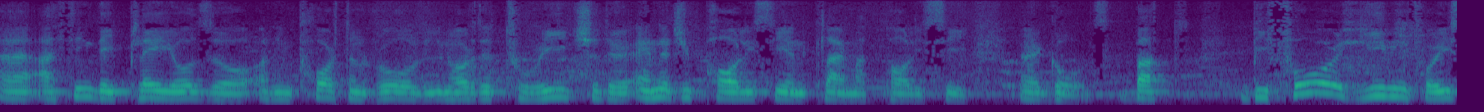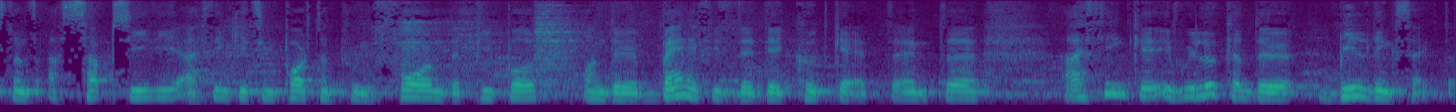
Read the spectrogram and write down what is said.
uh, I think they play also an important role in order to reach the energy policy and climate policy uh, goals. But before giving, for instance, a subsidy, I think it's important to inform the people on the benefits that they could get. And uh, I think if we look at the building sector,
